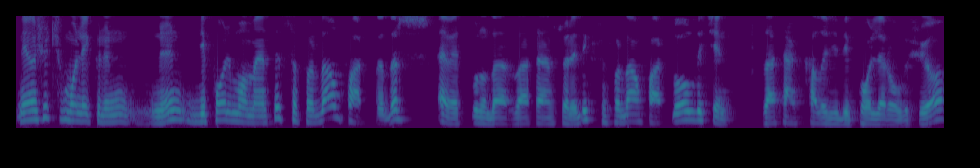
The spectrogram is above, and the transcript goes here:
NH3 molekülünün dipol momenti sıfırdan farklıdır. Evet bunu da zaten söyledik. Sıfırdan farklı olduğu için zaten kalıcı dipoller oluşuyor.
